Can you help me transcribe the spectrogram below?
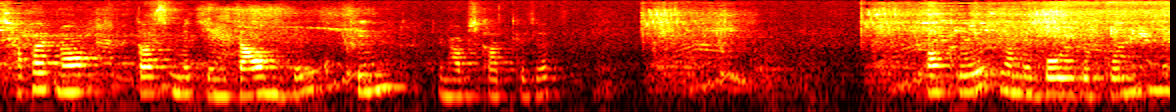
Ich habe halt noch das mit dem Daumen hoch Pin. Den habe ich gerade gesetzt. Okay, wir haben den Bowl gefunden.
